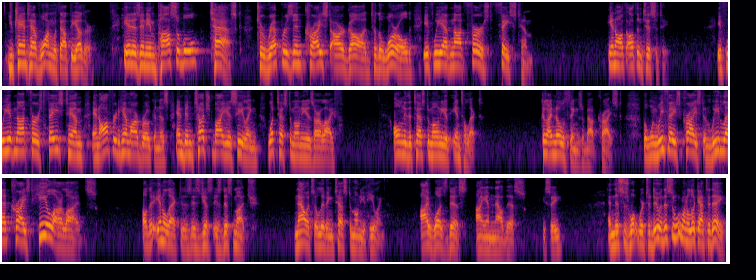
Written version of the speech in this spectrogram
you can't have one without the other. It is an impossible task to represent Christ our God to the world if we have not first faced him in authenticity if we have not first faced him and offered him our brokenness and been touched by his healing, what testimony is our life? Only the testimony of intellect. Because I know things about Christ. But when we face Christ and we let Christ heal our lives, oh, the intellect is, is just is this much. Now it's a living testimony of healing. I was this, I am now this. You see? And this is what we're to do. And this is what we want to look at today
